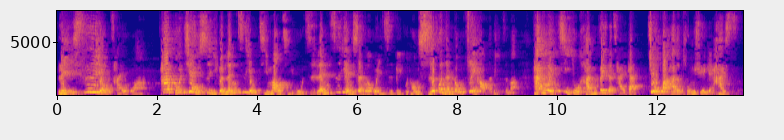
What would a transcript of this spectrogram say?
李斯有才华，他不就是一个人之有计，貌及物之；人之厌胜而为之，必不通，实不能容最好的例子吗？因为嫉妒韩非的才干，就把他的同学给害死了。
